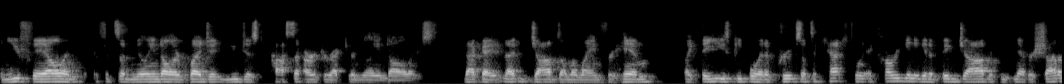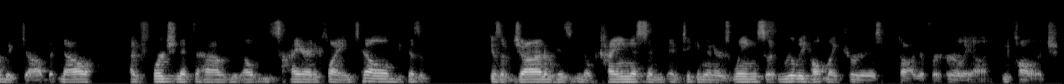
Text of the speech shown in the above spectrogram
and you fail. And if it's a million dollar budget, you just cost the art director a million dollars. That guy, that job's on the line for him. Like they use people that approve. So it's a catch twenty. Like how are you going to get a big job if you've never shot a big job? But now I'm fortunate to have you know these higher end clientele because of because of John and his you know kindness and, and taking me under his wing. So it really helped my career as a photographer early on in college.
